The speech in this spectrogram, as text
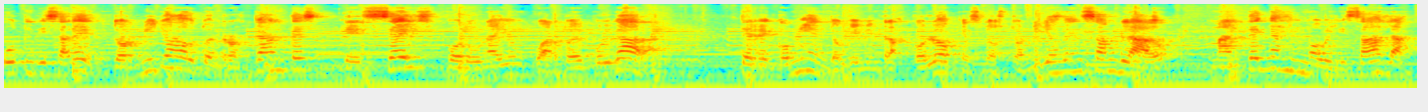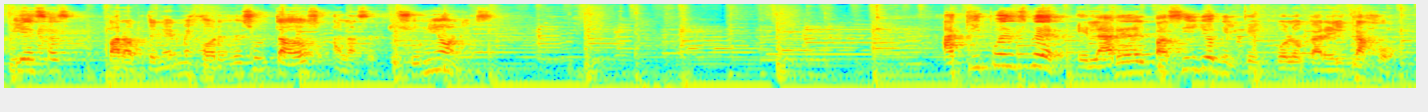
utilizaré tornillos autoenroscantes de 6 por 1 y un cuarto de pulgada. Te recomiendo que mientras coloques los tornillos de ensamblado, mantengas inmovilizadas las piezas para obtener mejores resultados al hacer tus uniones. Aquí puedes ver el área del pasillo en el que colocaré el cajón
